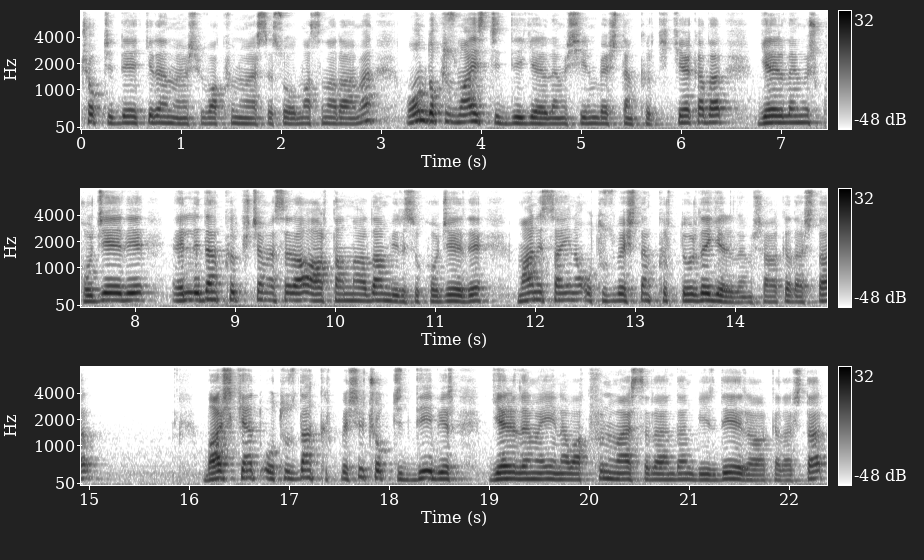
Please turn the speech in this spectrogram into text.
çok ciddi etkilenmemiş bir vakıf üniversitesi olmasına rağmen 19 Mayıs ciddi gerilemiş 25'ten 42'ye kadar gerilemiş. Kocaeli 50'den 43'e mesela artanlardan birisi Kocaeli. Manisa yine 35'ten 44'e gerilemiş arkadaşlar. Başkent 30'dan 45'e çok ciddi bir gerileme yine vakıf üniversitelerinden bir diğeri arkadaşlar.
